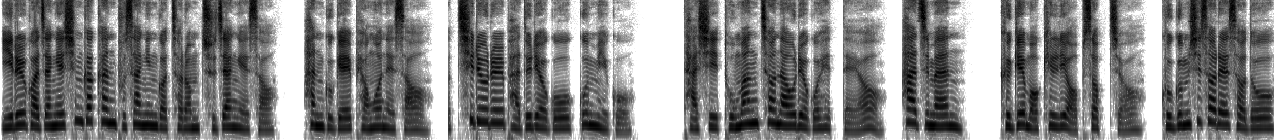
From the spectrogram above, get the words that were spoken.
이를 과장해 심각한 부상인 것처럼 주장해서 한국의 병원에서 치료를 받으려고 꾸미고 다시 도망쳐 나오려고 했대요. 하지만 그게 먹힐 리 없었죠. 구금시설에서도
